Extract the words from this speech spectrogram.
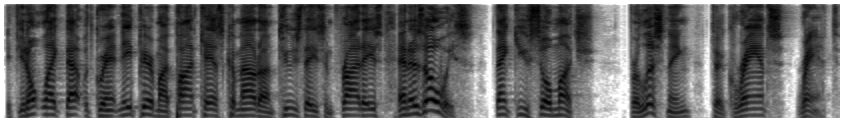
if you don't like that with Grant Napier, my podcasts come out on Tuesdays and Fridays. And as always, thank you so much for listening to Grant's Rant.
